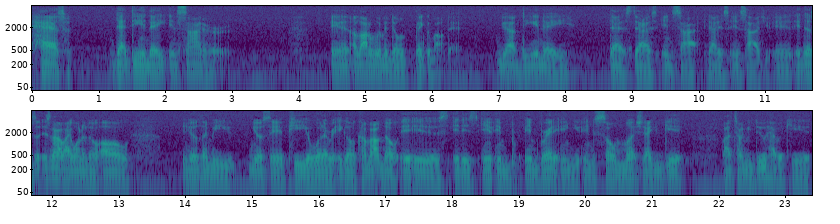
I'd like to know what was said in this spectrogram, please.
has that DNA inside of her, and a lot of women don't think about that. You have DNA that's that's inside that is inside you, and it doesn't. It's not like one of the oh, you know, let me you know say pee or whatever. It gonna come out. No, it is it is in, in, inbred in you, and so much that you get by the time you do have a kid,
